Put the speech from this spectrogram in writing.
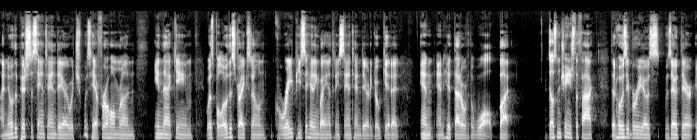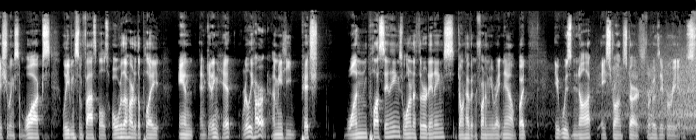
I know the pitch to Santander, which was hit for a home run in that game, was below the strike zone. Great piece of hitting by Anthony Santander to go get it and and hit that over the wall. But doesn't change the fact that Jose Berrios was out there issuing some walks, leaving some fastballs over the heart of the plate, and and getting hit really hard. I mean, he pitched one plus innings, one and a third innings. Don't have it in front of me right now, but it was not a strong start for Jose Berrios.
